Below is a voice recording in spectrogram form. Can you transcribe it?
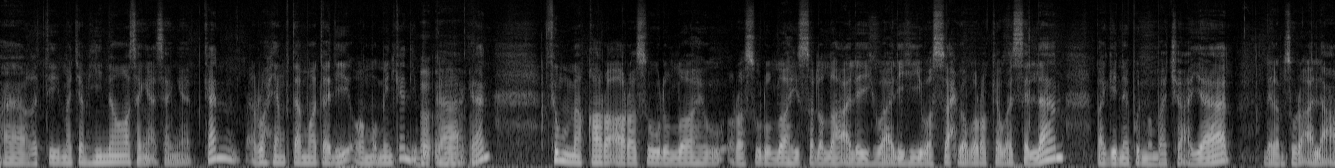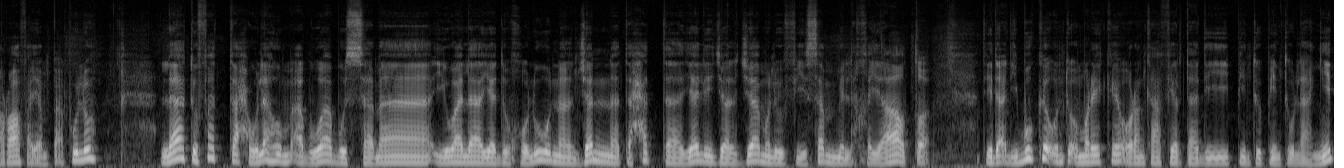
ha, reti macam hina sangat-sangat kan roh yang pertama tadi orang mukmin kan dibuka mm-hmm. kan ثم قرأ رسول الله رسول الله صلى الله عليه وآله وصحبه وبركة وسلم baginda pun membaca ayat dalam surah Al-A'raf ayat 40 لا تفتح لهم أبواب السماء ولا يدخلون الجنة حتى يلج الجمل في سم الخياط tidak dibuka untuk mereka orang kafir tadi pintu-pintu langit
